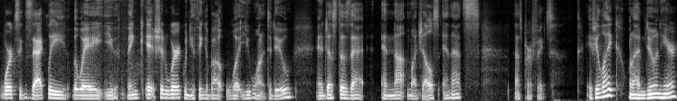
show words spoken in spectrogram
works exactly the way you think it should work when you think about what you want it to do. And it just does that and not much else. And that's that's perfect. If you like what I'm doing here,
